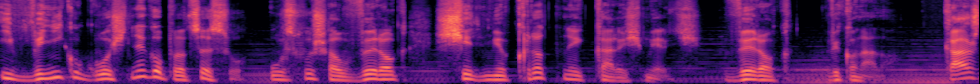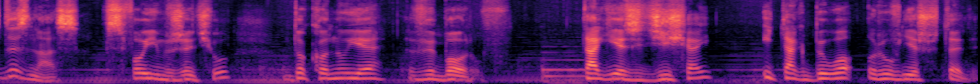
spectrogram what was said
i w wyniku głośnego procesu usłyszał wyrok siedmiokrotnej kary śmierci. Wyrok wykonano. Każdy z nas w swoim życiu dokonuje wyborów. Tak jest dzisiaj i tak było również wtedy.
